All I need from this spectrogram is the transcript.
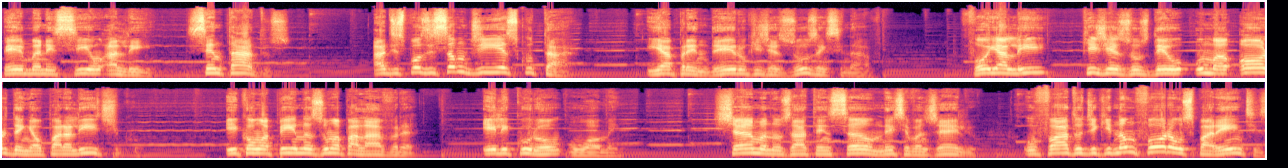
Permaneciam ali, sentados, à disposição de escutar e aprender o que Jesus ensinava. Foi ali que Jesus deu uma ordem ao paralítico e, com apenas uma palavra, ele curou o homem. Chama-nos a atenção neste Evangelho o fato de que não foram os parentes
